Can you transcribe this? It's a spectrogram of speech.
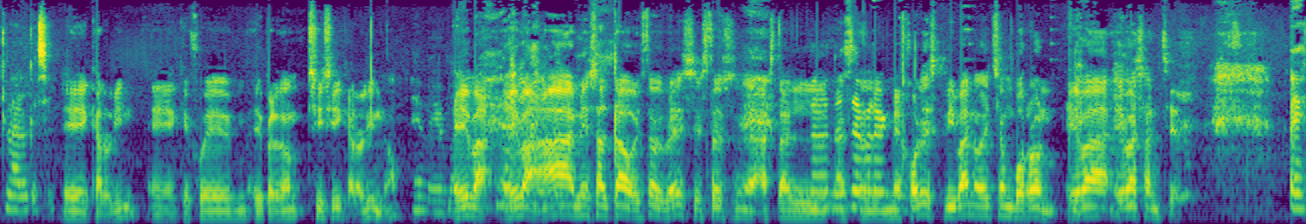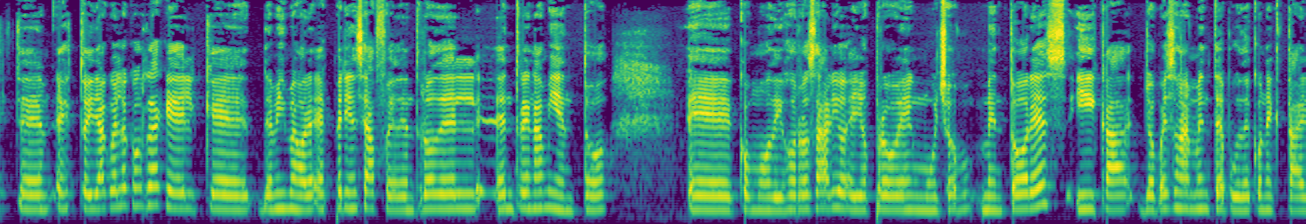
Claro que sí. Eh, Caroline, eh, que fue, eh, perdón, sí, sí, Caroline, ¿no? Eva, Eva, ah, me he saltado, esto, ¿ves? Esto es hasta el, No, no hasta el mejor escribano echa un borrón, Eva, Eva Sánchez. Este, estoy de acuerdo con Raquel que de mis mejores experiencias fue dentro del entrenamiento. Eh, como dijo Rosario, ellos proveen muchos mentores y yo personalmente pude conectar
